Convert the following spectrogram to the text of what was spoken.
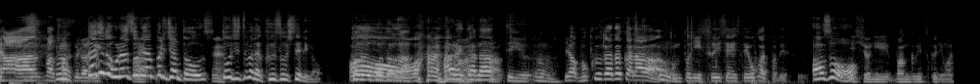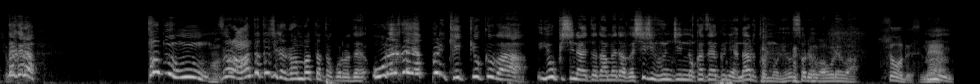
やーまあさすがに。だけど俺はそれやっぱりちゃんと当日までは空想してるよ。どういうことがあれかなっていう、うん。いや僕がだからうん。本当に推薦してよかったです。あそう？一緒に番組作りましょう。だから多分、はい。そのあんたたちが頑張ったところで俺がやっぱり結局はよくしないとダメだが獅子奮陣の活躍にはなると思うよそれは俺は。そうですね。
